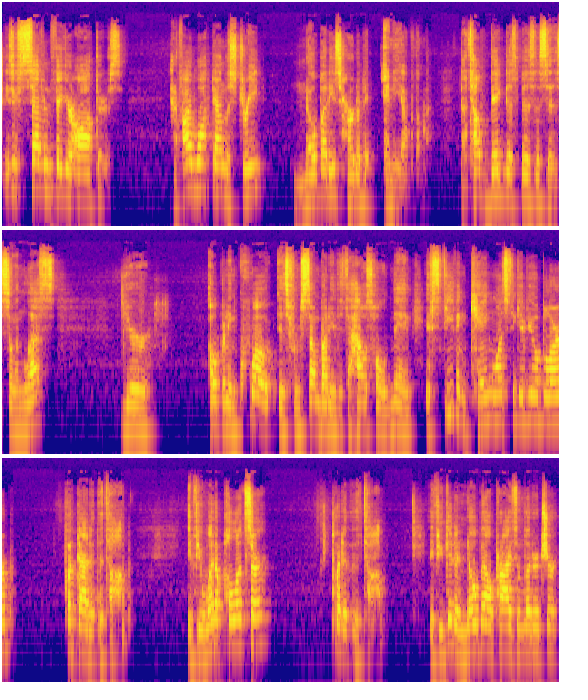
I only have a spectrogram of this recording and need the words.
These are seven figure authors. And if I walk down the street, nobody's heard of any of them. That's how big this business is. So unless your opening quote is from somebody that's a household name, if Stephen King wants to give you a blurb, put that at the top. If you win a Pulitzer, put it at the top. If you get a Nobel Prize in literature,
